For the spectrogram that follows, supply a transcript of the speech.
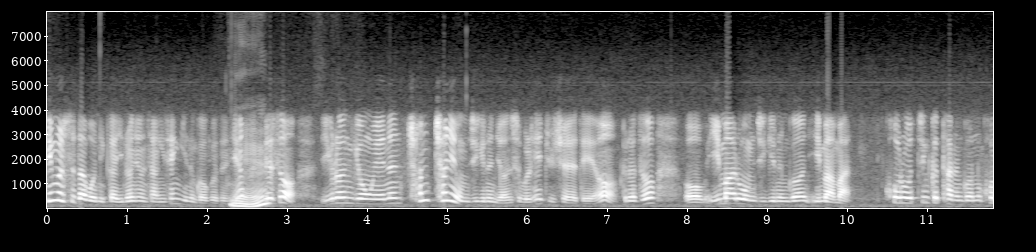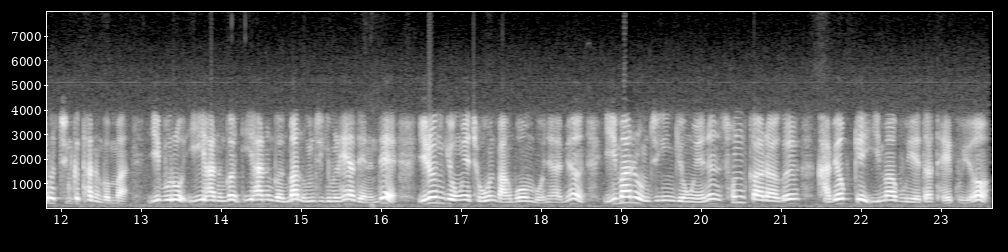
힘을 쓰다 보니까 이런 현상이 생기는 거거든요. 네. 그래서 이런 경우에는 천천히 움직이는 연습을 해 주셔야 돼요. 그래서 어 이마로 움직이는 건 이마만 코로 찡긋하는 거는 코로 찡긋하는 것만, 입으로 이 하는 건 이 하는 것만 움직임을 해야 되는데 이런 경우에 좋은 방법은 뭐냐면 이마를 움직인 경우에는 손가락을 가볍게 이마 부위에다 대고요.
